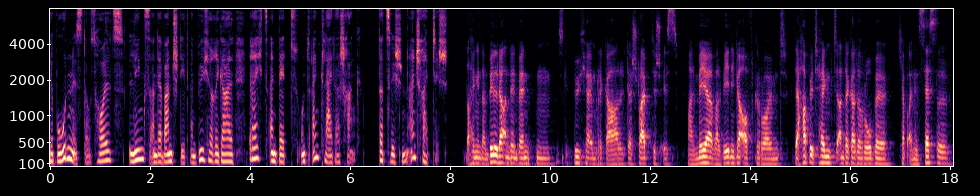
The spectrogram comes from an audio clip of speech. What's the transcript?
Der Boden ist aus Holz, links an der Wand steht ein Bücherregal, rechts ein Bett und ein Kleiderschrank. Dazwischen ein Schreibtisch. Da hängen dann Bilder an den Wänden, es gibt Bücher im Regal, der Schreibtisch ist mal mehr, mal weniger aufgeräumt. Der Habit hängt an der Garderobe, ich habe einen Sessel.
